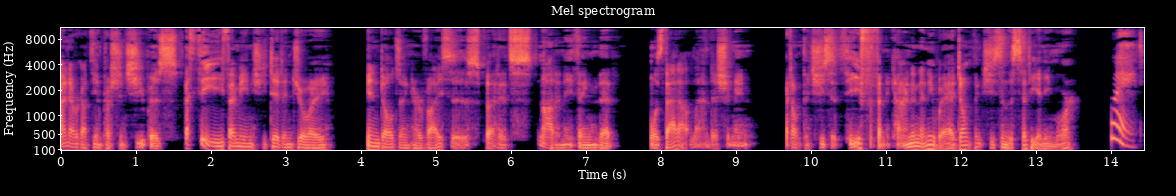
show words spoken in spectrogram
I never got the impression she was a thief. I mean, she did enjoy indulging her vices, but it's not anything that was that outlandish. I mean, I don't think she's a thief of any kind in any way. I don't think she's in the city anymore. Wait,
